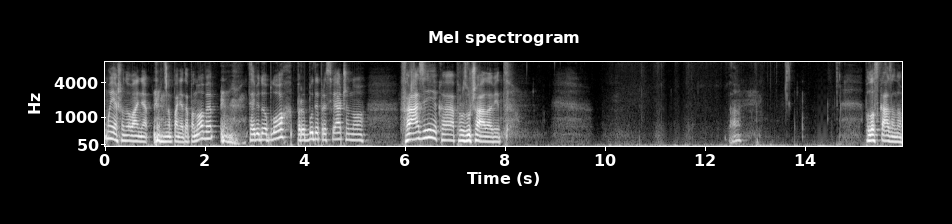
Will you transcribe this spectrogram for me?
Моє шанування, пані та панове, цей відеоблог буде присвячено фразі, яка прозвучала від. Було сказано:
